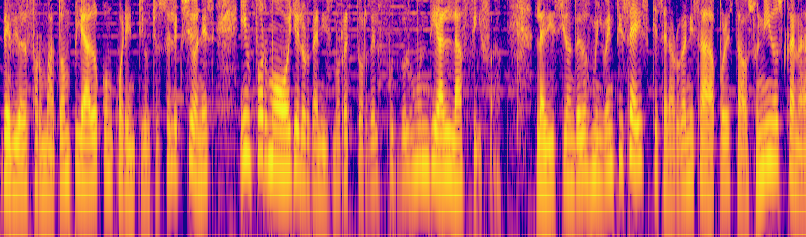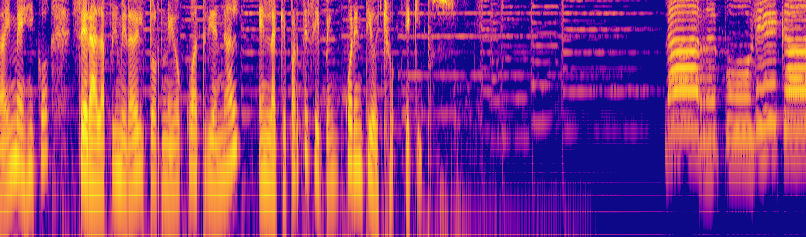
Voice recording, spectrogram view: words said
debido al formato ampliado con 48 selecciones, informó hoy el organismo rector del fútbol mundial, la FIFA. La edición de 2026, que será organizada por Estados Unidos, Canadá y México, será la primera del torneo cuatrienal en la que participen 48 equipos. La República.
